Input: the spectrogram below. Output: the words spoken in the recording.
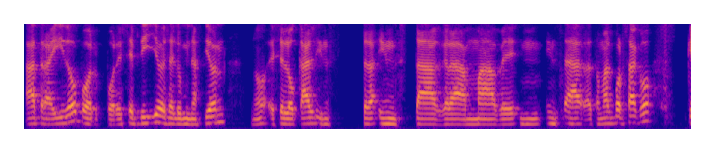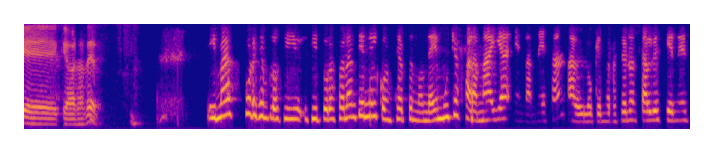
atraído por, por ese brillo, esa iluminación, ¿no? Ese local Instagramable, Insta, a tomar por saco, ¿qué, ¿qué, vas a hacer? Y más, por ejemplo, si, si tu restaurante tiene el concepto en donde hay mucha faramaya en la mesa, a lo que me refiero, tal vez tienes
